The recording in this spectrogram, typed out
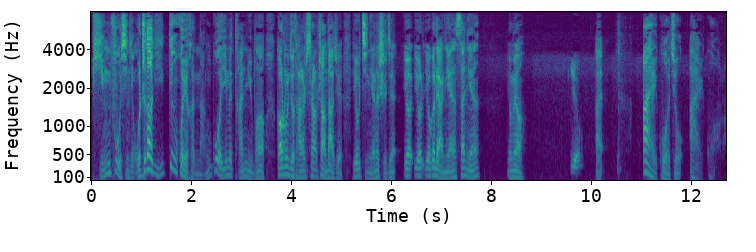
平复心情。我知道一定会很难过，因为谈女朋友，高中就谈了，上上大学有几年的时间，有有有个两年三年，有没有？有。哎，爱过就爱过了，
